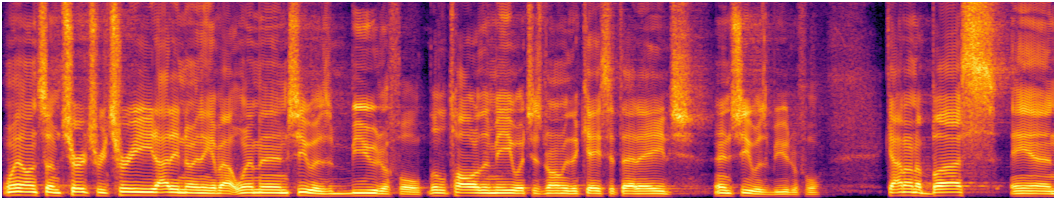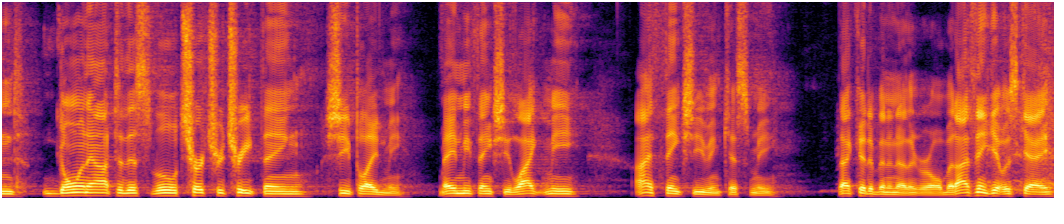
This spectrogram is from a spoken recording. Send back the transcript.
went on some church retreat. I didn't know anything about women. She was beautiful, a little taller than me, which is normally the case at that age. And she was beautiful got on a bus and going out to this little church retreat thing, she played me, made me think she liked me. I think she even kissed me. That could have been another girl, but I think it was Kay.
